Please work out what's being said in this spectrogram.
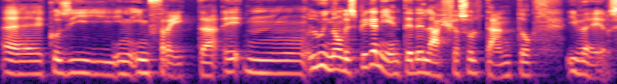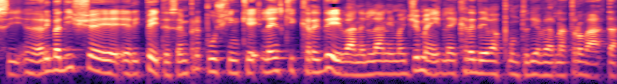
eh, così in, in, fretta? E mh, mm, lui non le spiega niente, le lascia soltanto i versi. Eh, ribadisce e ripete sempre Pushkin che Lenski credeva nell'anima gemella e credeva appunto di averla trovata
